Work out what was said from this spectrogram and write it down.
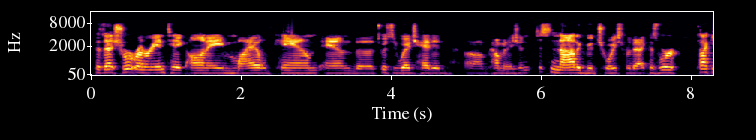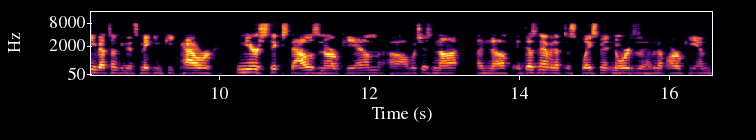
because that short runner intake on a mild cammed and the twisted wedge headed um, combination, just not a good choice for that because we're talking about something that's making peak power near 6,000 RPM, uh, which is not enough. It doesn't have enough displacement, nor does it have enough RPM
